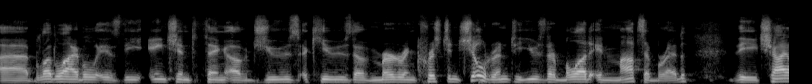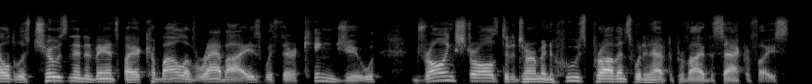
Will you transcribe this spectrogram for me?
uh, blood libel is the ancient thing of Jews accused of murdering Christian children to use their blood in matzah bread. The child was chosen in advance by a cabal of rabbis with their king Jew, drawing straws to determine whose province would have to provide the sacrifice.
